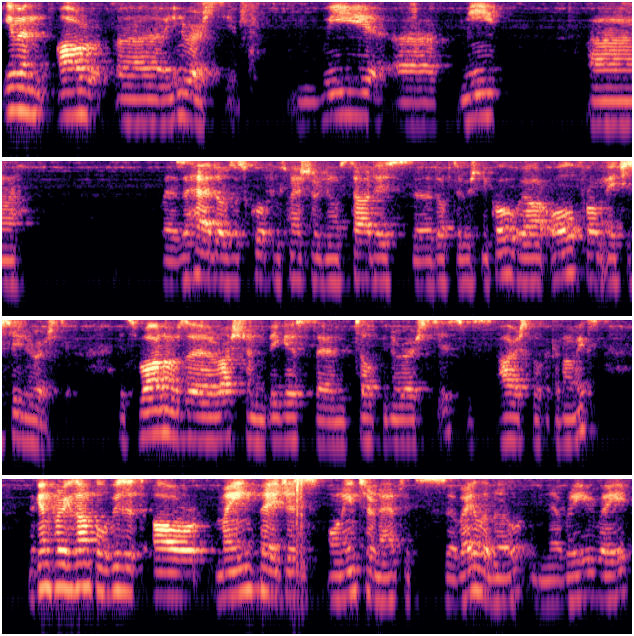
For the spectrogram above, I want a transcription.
even our uh, university. We, me, the head of the School of International Regional Studies, uh, Dr. Vishnyakova, we are all from HSE University. It's one of the Russian biggest and top universities, it's higher school of economics. You can, for example, visit our main pages on internet. It's available in every way.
